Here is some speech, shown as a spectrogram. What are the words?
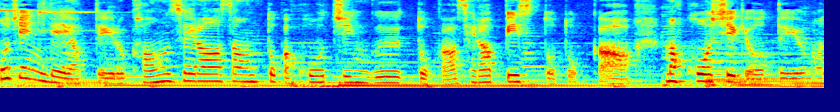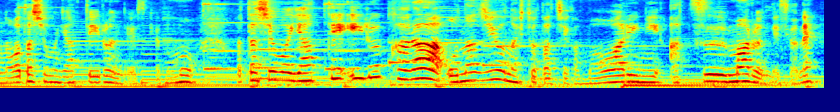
個人でやっているカウンセラーさんとかコーチングとかセラピストとか、まあ、講師業っていうもの私もやっているんですけども私はやっているから同じような人たちが周りに集まるんですよね。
